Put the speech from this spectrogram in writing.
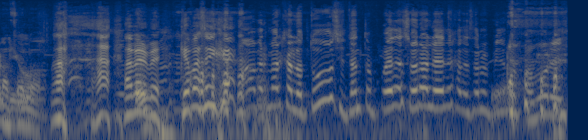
Marcelo. a ver, ¿qué pasa, Inge? No, a ver, márcalo tú, si tanto puedes, órale, deja de estarme pidiendo favores.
